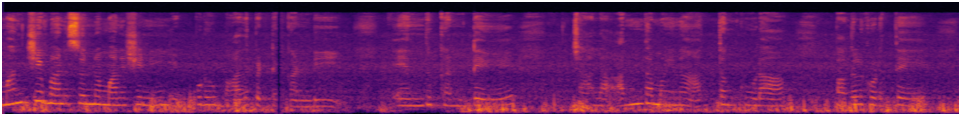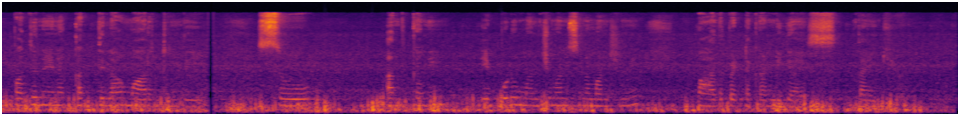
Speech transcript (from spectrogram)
మంచి మనసున్న మనిషిని ఎప్పుడూ బాధ పెట్టకండి. ఎందుకంటే చాలా అందమైన అద్దం కూడా పగలు కొడితే పదునైన కత్తిలా మారుతుంది. సో అందుకని ఎప్పుడూ మంచి మనసున్న మనిషిని బాధ పెట్టకండి గైస్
